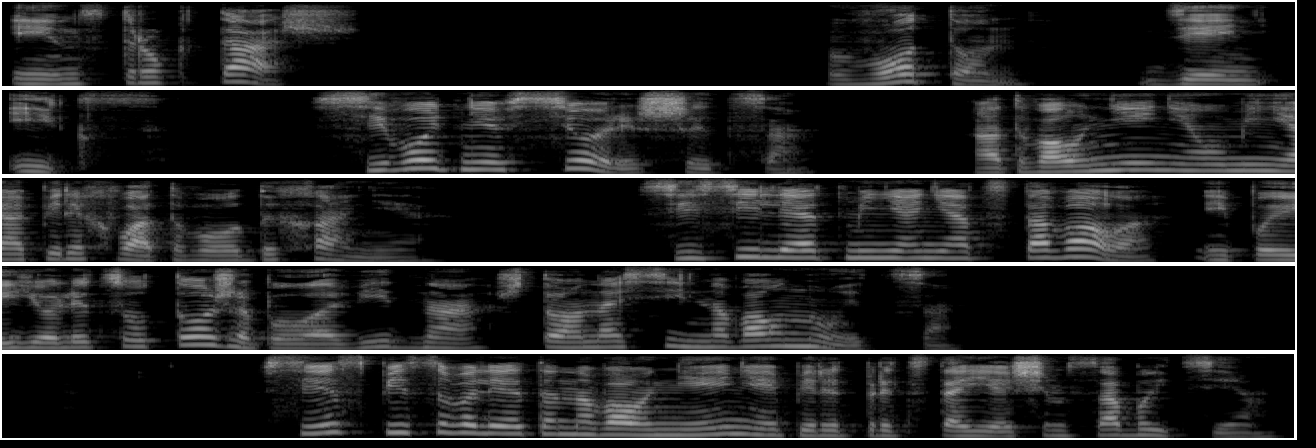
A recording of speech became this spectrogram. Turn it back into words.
Инструктаж. Вот он, день Икс. Сегодня все решится. От волнения у меня перехватывало дыхание. Сесилия от меня не отставала, и по ее лицу тоже было видно, что она сильно волнуется. Все списывали это на волнение перед предстоящим событием.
